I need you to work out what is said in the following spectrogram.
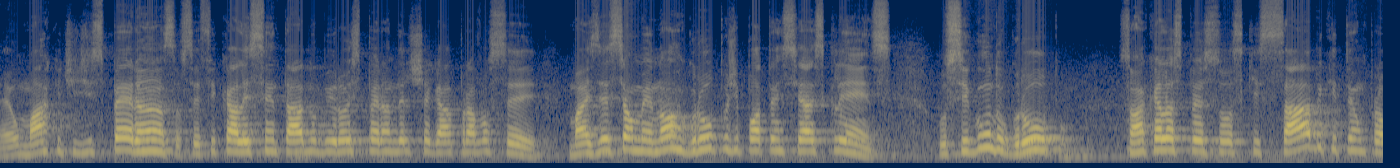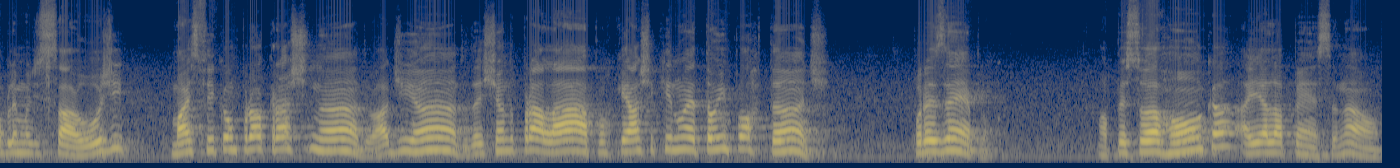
É o marketing de esperança. Você fica ali sentado no birô esperando ele chegar para você. Mas esse é o menor grupo de potenciais clientes. O segundo grupo são aquelas pessoas que sabem que tem um problema de saúde, mas ficam procrastinando, adiando, deixando para lá, porque acham que não é tão importante. Por exemplo, uma pessoa ronca, aí ela pensa: não,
